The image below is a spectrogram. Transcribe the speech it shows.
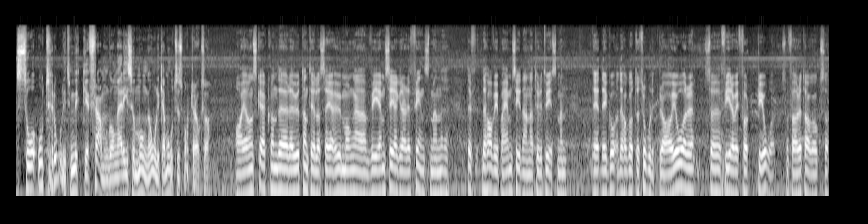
så otroligt mycket framgångar i så många olika motorsporter också. Ja, jag önskar jag kunde det utan till att säga hur många VM-segrar det finns, men eh, det, det har vi på hemsidan naturligtvis. Men det, det, det har gått otroligt bra och i år så firar vi 40 år som företag också.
